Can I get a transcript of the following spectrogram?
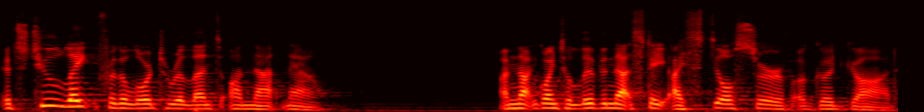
It's too late for the Lord to relent on that now. I'm not going to live in that state. I still serve a good God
